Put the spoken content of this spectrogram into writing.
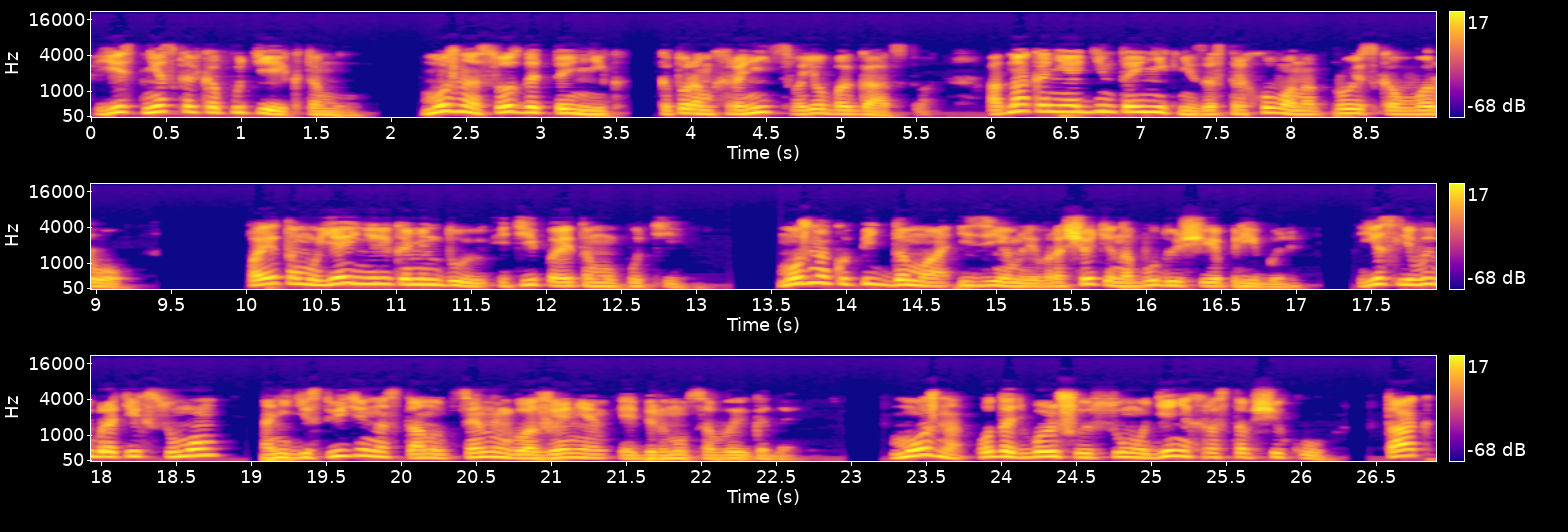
Есть несколько путей к тому. Можно создать тайник, в котором хранить свое богатство. Однако ни один тайник не застрахован от происков воров. Поэтому я и не рекомендую идти по этому пути. Можно купить дома и земли в расчете на будущие прибыли. Если выбрать их с умом, они действительно станут ценным вложением и обернутся выгодой. Можно отдать большую сумму денег ростовщику, так,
